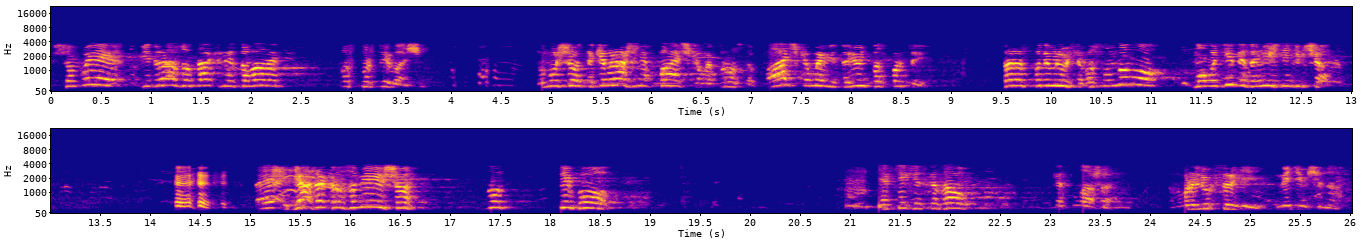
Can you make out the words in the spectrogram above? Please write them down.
щоб ви відразу так не здавали паспорти ваші. Тому що таке враження пачками просто, пачками віддають паспорти. Зараз подивлюся, в основному молоді незаміжні дівчата. Та я, я так розумію, що, ну, типу, як тільки сказав Каслаша, Гаврилюк Сергій, не дівчина.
